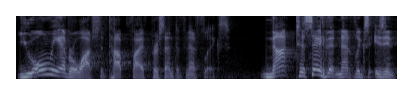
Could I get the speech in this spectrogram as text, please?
you only ever watch the top 5% of Netflix. Not to say that Netflix isn't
